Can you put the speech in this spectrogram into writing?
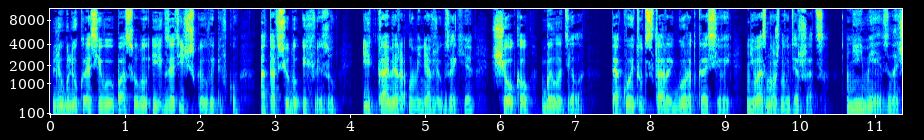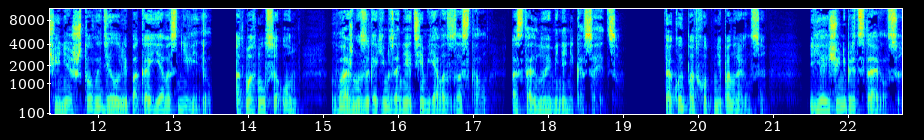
Люблю красивую посуду и экзотическую выпивку. Отовсюду их везу. И камера у меня в рюкзаке. Щелкал, было дело. Такой тут старый город красивый, невозможно удержаться. Не имеет значения, что вы делали, пока я вас не видел, отмахнулся он. Важно, за каким занятием я вас застал. Остальное меня не касается. Такой подход мне понравился. Я еще не представился,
